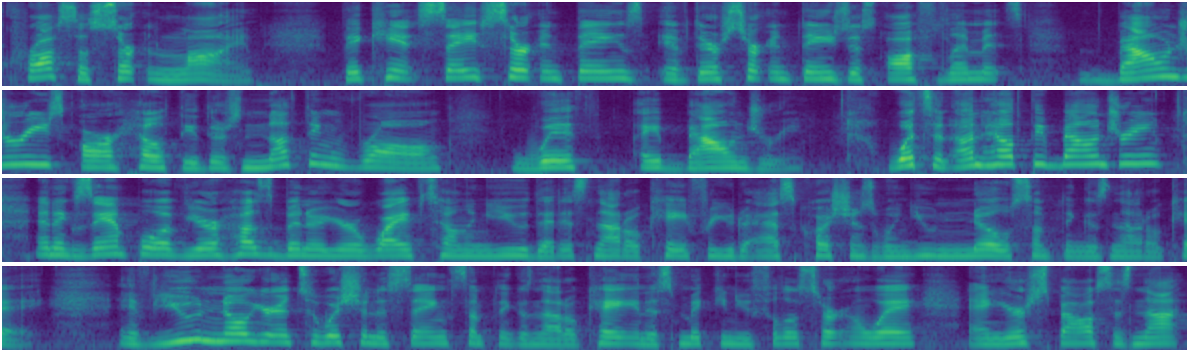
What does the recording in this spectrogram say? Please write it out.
cross a certain line. They can't say certain things if there's certain things just off limits. Boundaries are healthy. There's nothing wrong with a boundary. What's an unhealthy boundary? An example of your husband or your wife telling you that it's not okay for you to ask questions when you know something is not okay. If you know your intuition is saying something is not okay and it's making you feel a certain way, and your spouse is not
